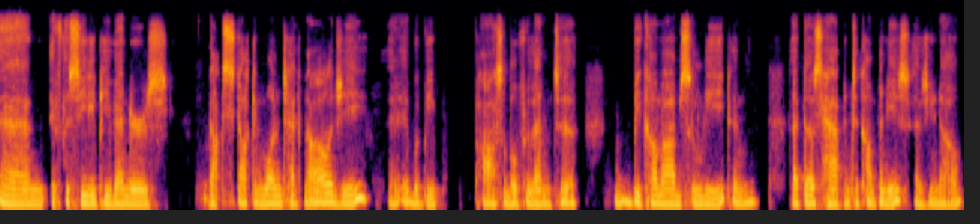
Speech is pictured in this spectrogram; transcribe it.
And if the CDP vendors got stuck in one technology, it would be possible for them to become obsolete. And that does happen to companies, as you know.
